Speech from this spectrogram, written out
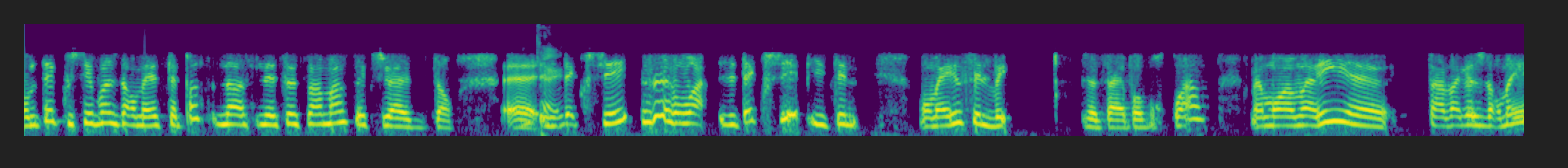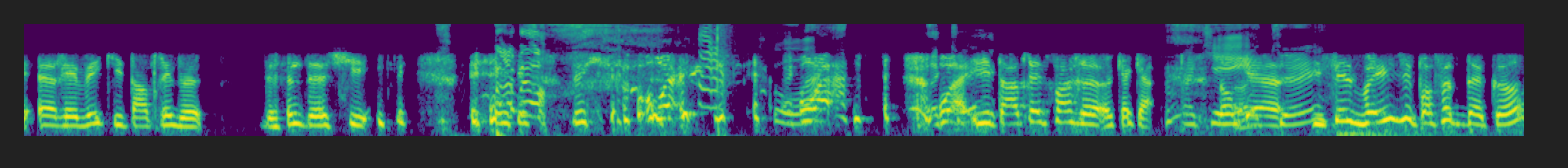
On était couchés, moi je dormais. C'était pas non, nécessairement sexuel, disons. Euh. J'étais couchée. ouais, j'étais couchée, puis mon mari s'est levé. Je ne savais pas pourquoi. Mais mon mari, pendant que je dormais, rêvé qu'il est en train de de, de chier. ouais. Ouais. Ouais, il est en train de faire euh, un caca. OK. Donc, euh, il s'est levé, j'ai pas fait de cas.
